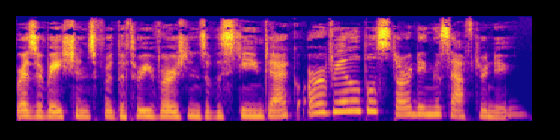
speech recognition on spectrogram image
Reservations for the three versions of the Steam Deck are available starting this afternoon.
